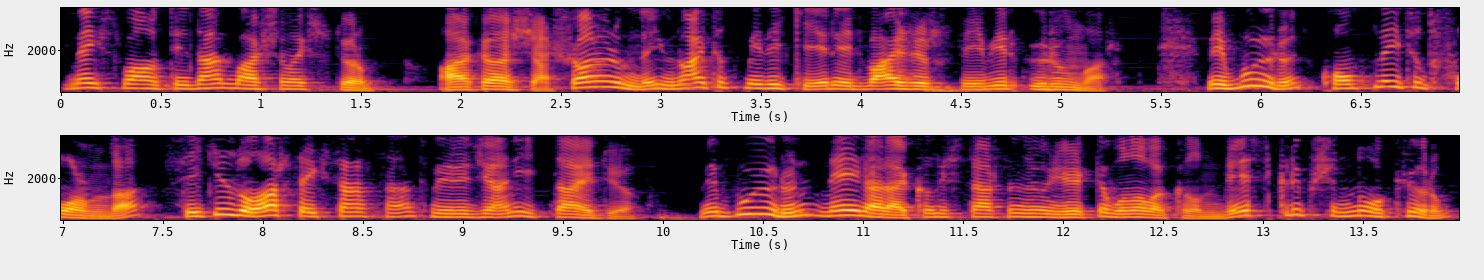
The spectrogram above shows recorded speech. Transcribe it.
Max Bounty'den başlamak istiyorum. Arkadaşlar şu an önümde United Medicare Advisors diye bir ürün var. Ve bu ürün completed formda 8 dolar 80 cent vereceğini iddia ediyor. Ve bu ürün neyle alakalı isterseniz öncelikle buna bakalım. Description'ını okuyorum.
